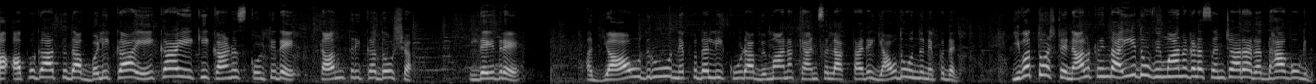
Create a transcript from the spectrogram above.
ಆ ಅಪಘಾತದ ಬಳಿಕ ಏಕಾಏಕಿ ಕಾಣಿಸ್ಕೊಳ್ತಿದೆ ತಾಂತ್ರಿಕ ದೋಷ. ಇಲ್ಲದೇ ಇದ್ರೆ ಅದ್ಯಾವುದ್ರೂ ನೆಪದಲ್ಲಿ ಕೂಡ ವಿಮಾನ ಕ್ಯಾನ್ಸಲ್ ಆಗ್ತಾ ಇದೆ, ಯಾವುದೋ ಒಂದು ನೆಪದಲ್ಲಿ. ಇವತ್ತು ಅಷ್ಟೇ ನಾಲ್ಕರಿಂದ ಐದು ವಿಮಾನಗಳ ಸಂಚಾರ ರದ್ದಾಗೋಗಿದೆ.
